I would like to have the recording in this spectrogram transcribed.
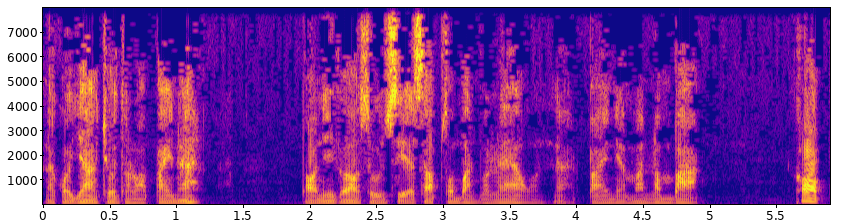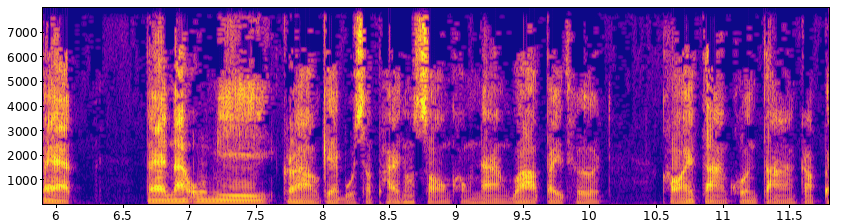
แล้วก็ยากจนตลอดไปนะ ตอนนี้ก็สูญเสียทรัพย์สมบัติหมดแล้วนะไปเนี่ยมันลำบาก ข้อ 8 แต่นาโอมีกล่าวแก่บุตรสะพ้ายทั้งสองของนางว่าไปเถิด ขอให้ต่างคนต่างกลับไป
